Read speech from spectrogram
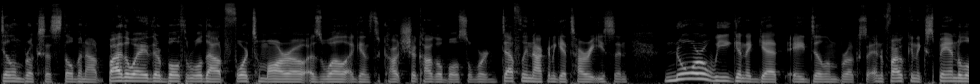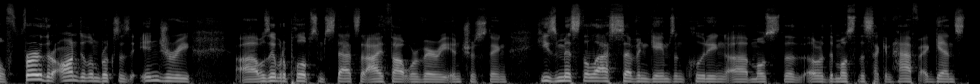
Dillon Brooks has still been out. By the way, they're both ruled out for tomorrow as well against the Chicago Bulls. So we're definitely not going to get Tari Eason, nor are we going to get a Dillon Brooks. And if I can expand a little further on Dillon Brooks's injury, uh, I was able to pull up some stats that I thought were very interesting. He's missed the last seven games, including uh, most of the or the most of the second half against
